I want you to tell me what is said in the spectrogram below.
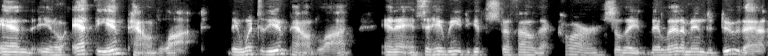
and you know at the impound lot they went to the impound lot and, and said hey we need to get the stuff out of that car so they they let him in to do that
